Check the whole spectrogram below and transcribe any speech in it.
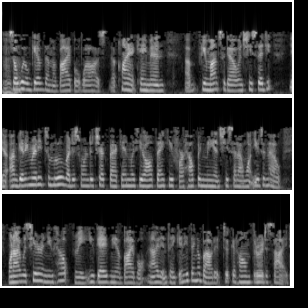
Mm-hmm. So we'll give them a Bible. Well, a client came in a few months ago, and she said, "Yeah, I'm getting ready to move. I just wanted to check back in with you all. Thank you for helping me." And she said, "I want you to know, when I was here and you helped me, you gave me a Bible, and I didn't think anything about it. Took it home, threw it aside."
